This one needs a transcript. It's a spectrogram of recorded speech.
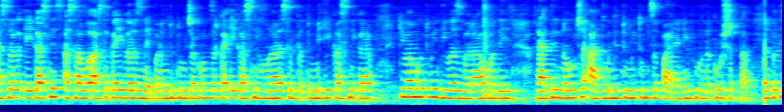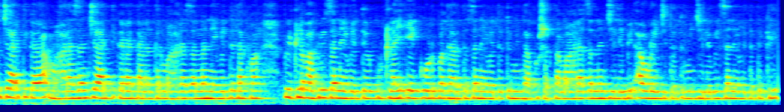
असं एकासनीच असावं असं काही गरज नाही. परंतु तुमच्याकडून जर का एक आसनी होणार असेल तर तुम्ही एक आसनी करा. किंवा मग तुम्ही दिवसभरामध्ये रात्री नऊच्या आतमध्ये तुम्ही तुमचं पारायण हे पूर्ण करू शकता. गणपतीची आरती करा महाराजांची आरती करा त्यानंतर महाराजांना नैवेद्य दाखवा. पिठलं भाकरीचा नैवेद्य कुठलाही एक गोड पदार्थाचा नैवेद्य तुम्ही दाखवू शकता. महाराजांना जिलेबी आवडायची तर तुम्ही जिलेबीचा नैवेद्य देखील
